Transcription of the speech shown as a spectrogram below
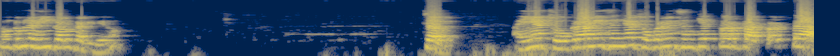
હું તમને રિંગ કરું, કાઢી દેનો ચલો. અહીંયા છોકરાની સંખ્યા છોકરાની સંખ્યા કરતા કરતા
